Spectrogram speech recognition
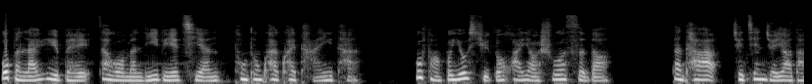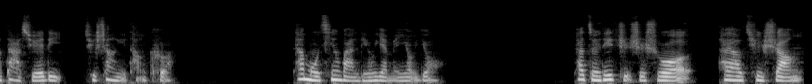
我本来预备在我们离别前痛痛快快谈一谈，我仿佛有许多话要说似的，但他却坚决要到大学里去上一堂课。他母亲挽留也没有用。他嘴里只是说。他要去上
